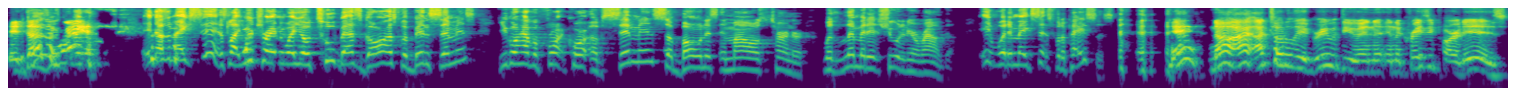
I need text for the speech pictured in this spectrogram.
It doesn't, right? It doesn't make sense. Like you're trading away your two best guards for Ben Simmons. You're gonna have a front court of Simmons, Sabonis, and Miles Turner with limited shooting around them. It wouldn't make sense for the Pacers. yeah, no, I, I totally agree with you. And, and the crazy part is,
